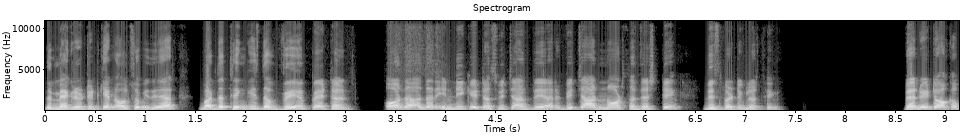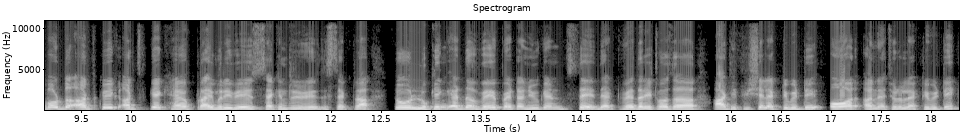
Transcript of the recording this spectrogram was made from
The magnitude can also be there, but the thing is the wave pattern or the other indicators which are there which are not suggesting this particular thing. When we talk about the earthquake, earthquake have primary waves, secondary waves, etc. So looking at the wave pattern, you can say that whether it was a artificial activity or a natural activity.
